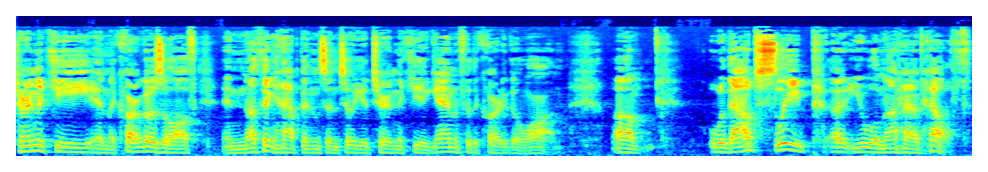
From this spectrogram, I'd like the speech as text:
turn the key and the car goes off and nothing happens until you turn the key again for the car to go on. Um, without sleep, uh, you will not have health.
